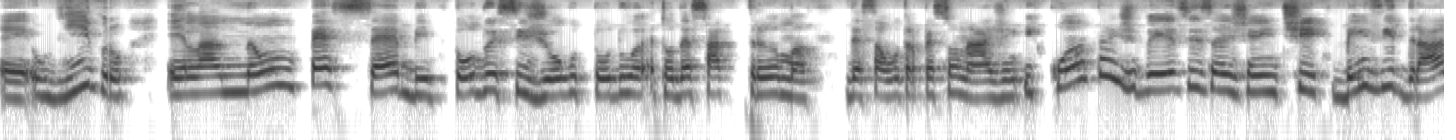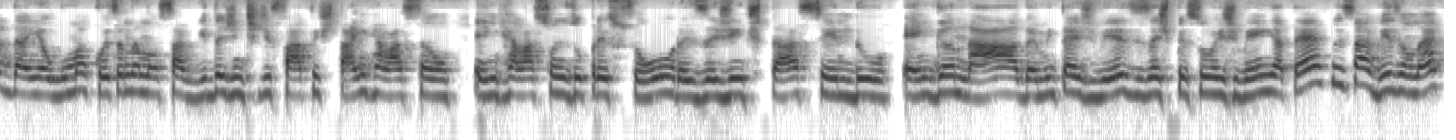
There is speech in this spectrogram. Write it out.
é, o livro, ela não percebe todo esse jogo, todo, toda essa trama dessa outra personagem. E quantas vezes a gente, bem vidrada em alguma coisa na nossa vida, a gente de fato está em relação, em relações opressoras, a gente está sendo é, enganado. Muitas vezes as pessoas vêm até nos avisam, né?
